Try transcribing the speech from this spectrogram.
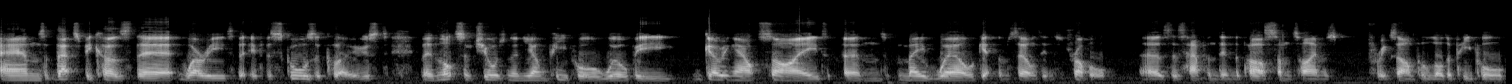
And that's because they're worried that if the schools are closed, then lots of children and young people will be going outside and may well get themselves into trouble, as has happened in the past sometimes. For example, a lot of people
